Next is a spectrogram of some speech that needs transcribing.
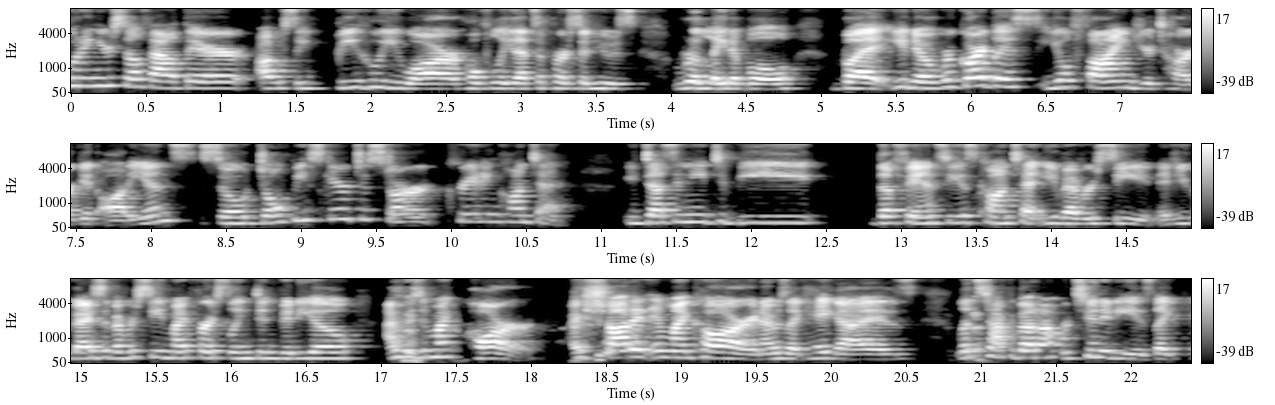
putting yourself out there obviously be who you are. Hopefully that's a person who's relatable but you know regardless you'll find your target audience. So don't be scared to start creating content. It doesn't need to be the fanciest content you've ever seen. If you guys have ever seen my first linkedin video i was in my car. I shot it in my car and i was like hey guys let's talk about opportunities. Like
